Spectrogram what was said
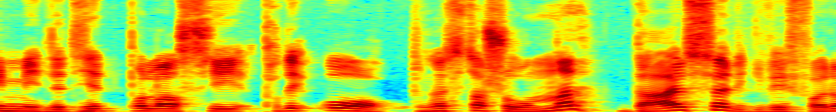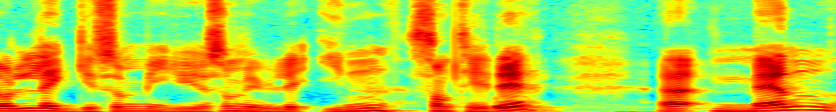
Imidlertid på, si, på de åpne stasjonene, der sørger vi for å legge så mye som mulig inn samtidig. Eh, men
